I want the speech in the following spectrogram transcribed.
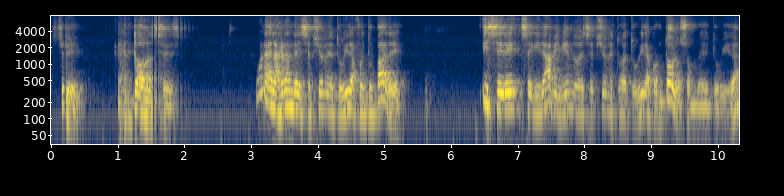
Sí. Entonces, una de las grandes decepciones de tu vida fue tu padre. Y seguirás viviendo decepciones toda tu vida con todos los hombres de tu vida,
